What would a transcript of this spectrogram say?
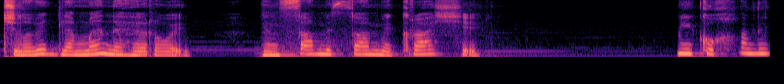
Чоловік для мене герой. Він самий-самий кращий. Мій коханий.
